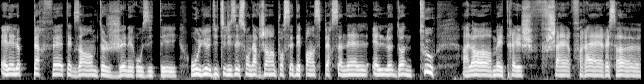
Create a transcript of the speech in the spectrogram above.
Elle est le parfait exemple de générosité. Au lieu d'utiliser son argent pour ses dépenses personnelles, elle le donne tout alors, mes très chers frères et sœurs,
